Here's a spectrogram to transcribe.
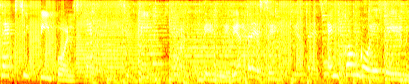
Sexy People. Sexy People. De 9 a 13 en Congo FM.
